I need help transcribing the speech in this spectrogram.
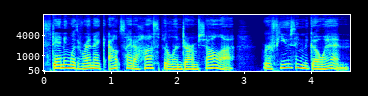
standing with Rennick outside a hospital in Dharamshala, refusing to go in.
